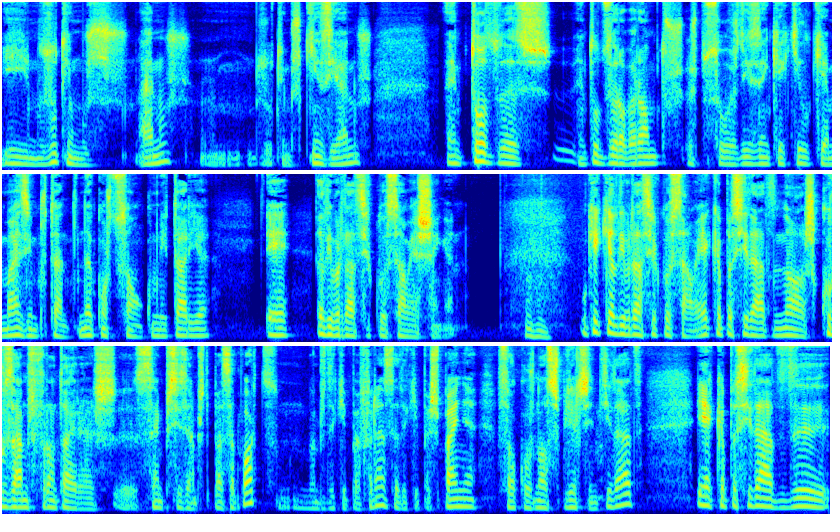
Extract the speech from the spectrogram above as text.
E nos últimos anos, nos últimos 15 anos, em, todas, em todos os eurobarómetros, as pessoas dizem que aquilo que é mais importante na construção comunitária é a liberdade de circulação, é Schengen. Uhum. O que é que é a liberdade de circulação? É a capacidade de nós cruzarmos fronteiras eh, sem precisarmos de passaporte, vamos daqui para a França, daqui para a Espanha, só com os nossos bilhetes de identidade. É a capacidade de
